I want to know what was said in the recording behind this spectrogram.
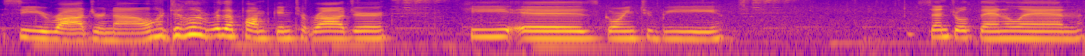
see Roger now. Deliver the pumpkin to Roger. He is going to be Central Thanalan,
